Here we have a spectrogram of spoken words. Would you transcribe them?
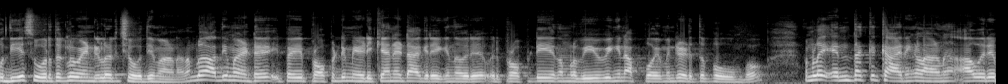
പുതിയ സുഹൃത്തുക്കൾ വേണ്ടിയുള്ള ഒരു ചോദ്യമാണ്. നമ്മൾ ആദ്യമായിട്ട് ഇപ്പോൾ ഈ പ്രോപ്പർട്ടി മേടിക്കാനായിട്ട് ആഗ്രഹിക്കുന്നവർ ഒരു പ്രോപ്പർട്ടി നമ്മൾ വ്യൂവിങ്ങിന് അപ്പോയിൻമെന്റ് എടുത്ത് പോകുമ്പോൾ നമ്മൾ എന്തൊക്കെ കാര്യങ്ങളാണ് ആ ഒരു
